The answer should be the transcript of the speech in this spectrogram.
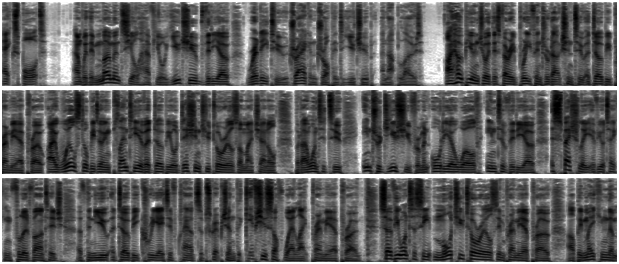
export, and within moments you'll have your YouTube video ready to drag and drop into YouTube and upload. I hope you enjoyed this very brief introduction to Adobe Premiere Pro. I will still be doing plenty of Adobe Audition tutorials on my channel, but I wanted to introduce you from an audio world into video, especially if you're taking full advantage of the new Adobe Creative Cloud subscription that gives you software like Premiere Pro. So if you want to see more tutorials in Premiere Pro, I'll be making them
